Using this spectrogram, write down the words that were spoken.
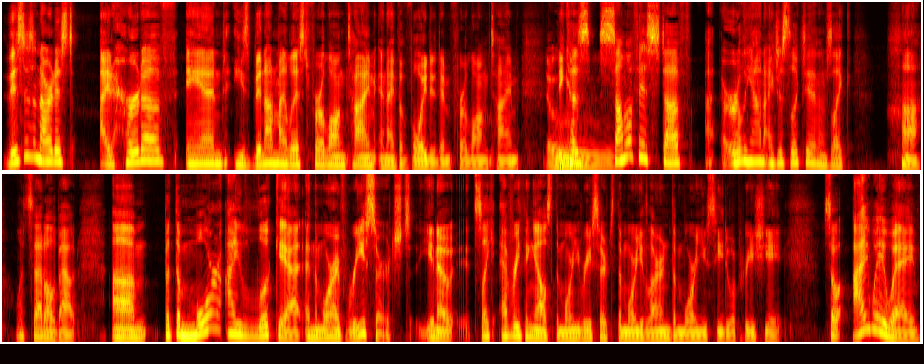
this is an artist I'd heard of and he's been on my list for a long time and I've avoided him for a long time because some of his stuff uh, early on I just looked at it and I was like, "Huh, what's that all about?" Um but the more I look at and the more I've researched, you know, it's like everything else. The more you research, the more you learn, the more you see to appreciate. So Ai Weiwei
